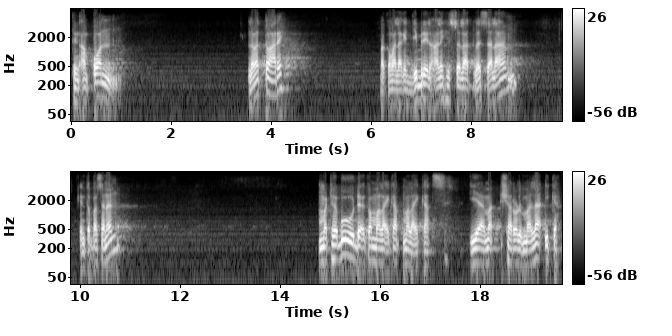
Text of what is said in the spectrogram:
dengan ampun lewat tu hari Maka malaikat Jibril alaihi salatu wassalam kita pasanan madhabu dekat malaikat-malaikat. Ya ma'syarul malaikah.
